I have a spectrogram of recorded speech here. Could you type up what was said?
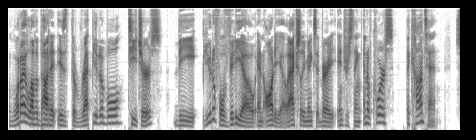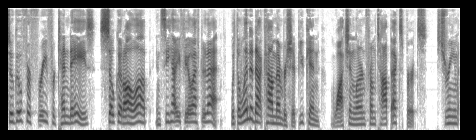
what I love about it is the reputable teachers, the beautiful video and audio actually makes it very interesting, and of course, the content. So go for free for 10 days, soak it all up, and see how you feel after that. With the lynda.com membership, you can watch and learn from top experts, stream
